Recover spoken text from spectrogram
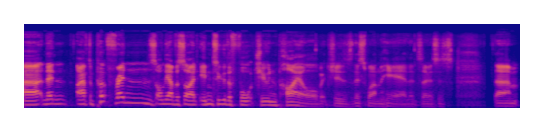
Uh, and then I have to put friends on the other side into the fortune pile, which is this one here. So this is um,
